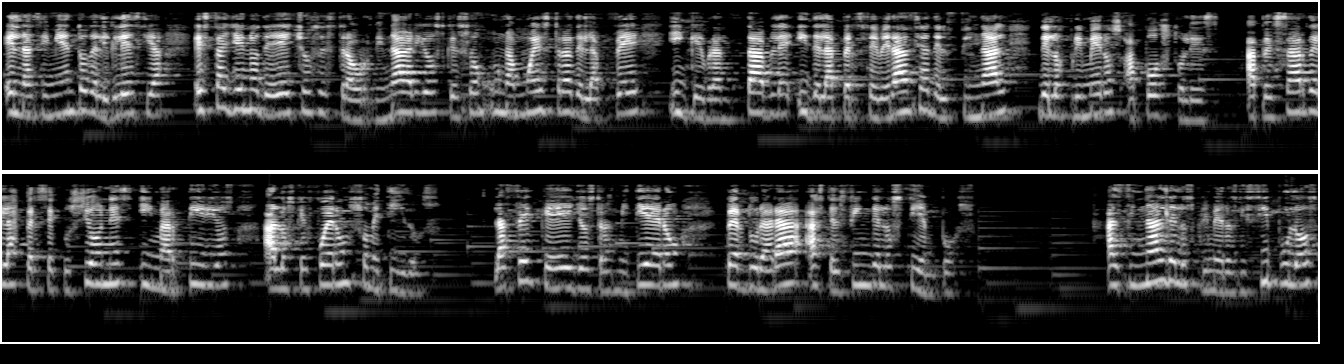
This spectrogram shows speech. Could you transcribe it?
El nacimiento de la iglesia está lleno de hechos extraordinarios que son una muestra de la fe inquebrantable y de la perseverancia del final de los primeros apóstoles, a pesar de las persecuciones y martirios a los que fueron sometidos. La fe que ellos transmitieron perdurará hasta el fin de los tiempos. Al final de los primeros discípulos,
